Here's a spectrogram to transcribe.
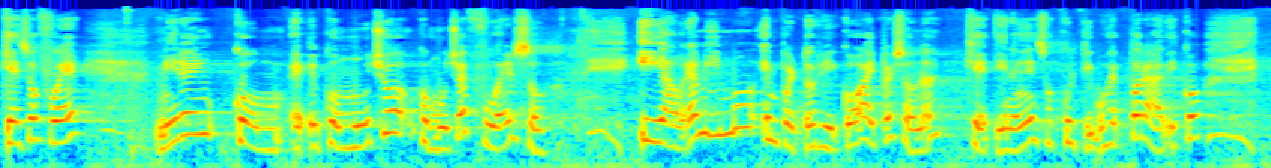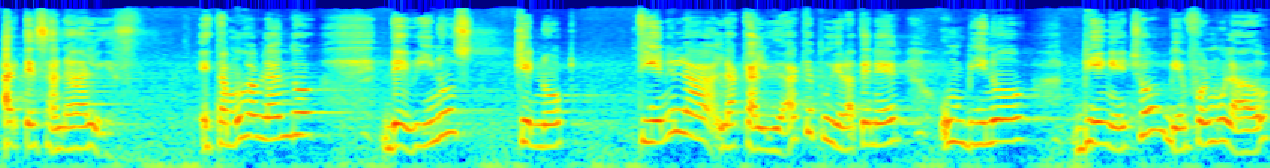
que eso fue, miren, con, eh, con, mucho, con mucho esfuerzo. Y ahora mismo en Puerto Rico hay personas que tienen esos cultivos esporádicos artesanales. Estamos hablando de vinos que no tienen la calidad que pudiera tener un vino bien hecho, bien formulado,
